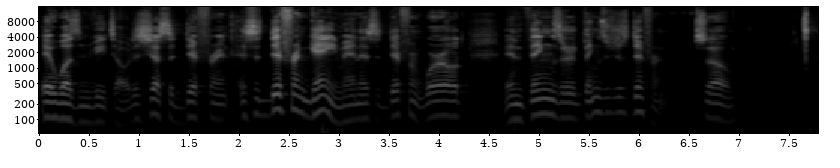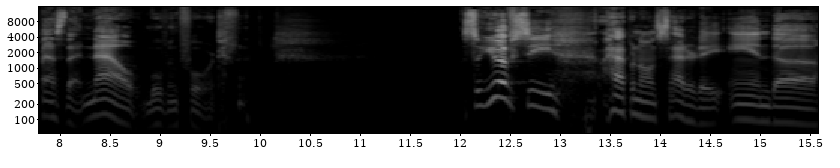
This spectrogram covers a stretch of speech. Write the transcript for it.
it wasn't vetoed. It's just a different. It's a different game, man. It's a different world, and things are things are just different. So that's that. Now moving forward. so UFC happened on Saturday, and uh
